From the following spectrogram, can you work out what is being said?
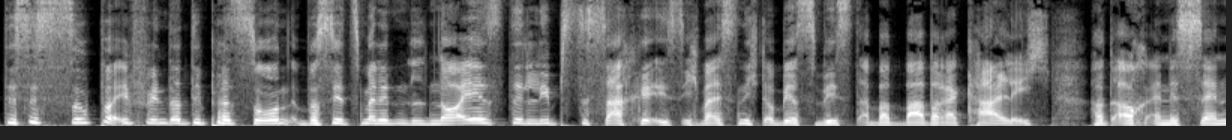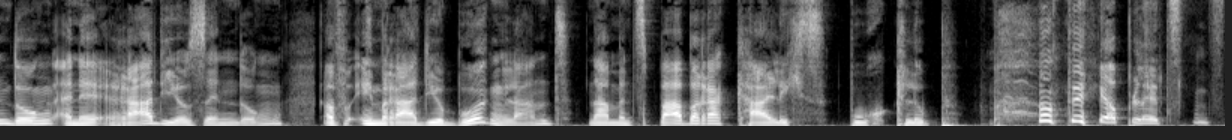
Das ist super. Ich finde die Person, was jetzt meine neueste, liebste Sache ist. Ich weiß nicht, ob ihr es wisst, aber Barbara Karlich hat auch eine Sendung, eine Radiosendung auf, im Radio Burgenland namens Barbara Karlichs Buchclub. Und ich habe letztens,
